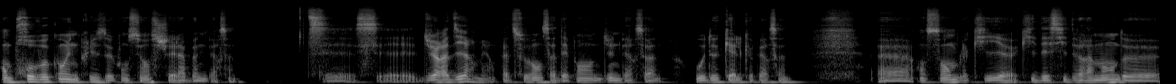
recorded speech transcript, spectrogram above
en provoquant une prise de conscience chez la bonne personne. C'est dur à dire, mais en fait, souvent, ça dépend d'une personne ou de quelques personnes euh, ensemble qui, euh, qui décident vraiment de,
